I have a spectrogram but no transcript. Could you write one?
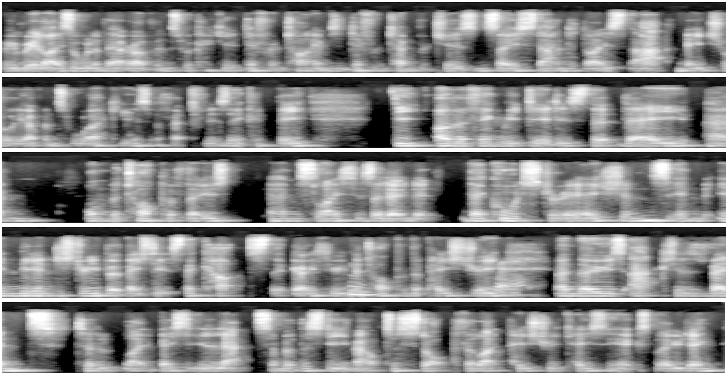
we realized all of their ovens were cooking at different times and different temperatures, and so standardized that, made sure the ovens were working as effectively as they could be. The other thing we did is that they um, on the top of those um, slices. I don't know, they're called striations in, in the industry, but basically it's the cuts that go through mm. the top of the pastry. Yeah. And those act as vents to like basically let some of the steam out to stop the like pastry casing exploding.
